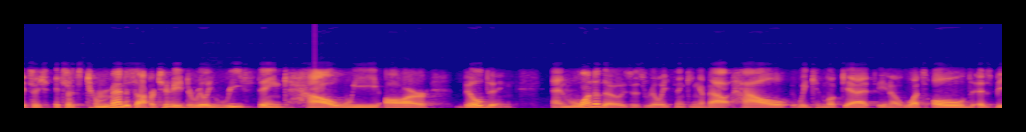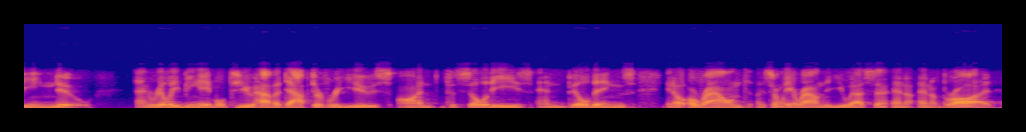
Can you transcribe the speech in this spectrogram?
it's a it's a tremendous opportunity to really rethink how we are building. And one of those is really thinking about how we can look at, you know, what's old as being new and really being able to have adaptive reuse on facilities and buildings, you know, around certainly around the U.S. and, and abroad.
